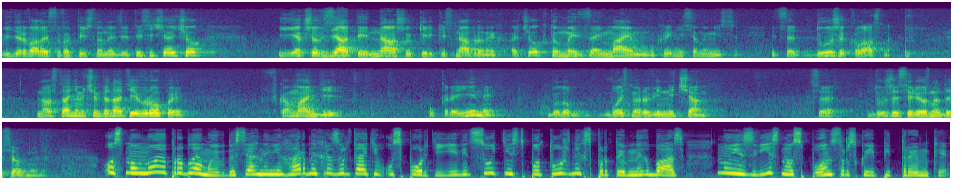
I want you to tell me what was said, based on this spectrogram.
відірвалися фактично на 2000 очок. І якщо взяти нашу кількість набраних очок, то ми займаємо в Україні сьоме місце. І це дуже класно. На останньому чемпіонаті Європи в команді України було восьмеро вінничан. Це дуже серйозне досягнення. Основною проблемою в досягненні гарних результатів у спорті є відсутність потужних спортивних баз, ну і, звісно, спонсорської підтримки.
